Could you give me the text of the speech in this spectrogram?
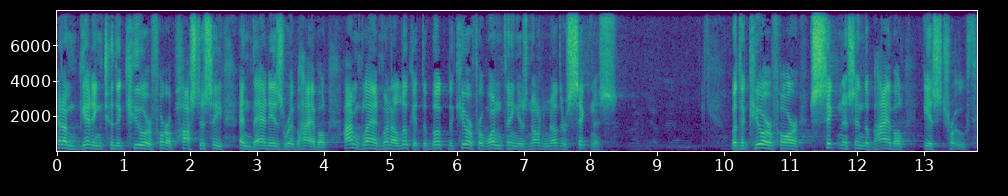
And I'm getting to the cure for apostasy, and that is revival. I'm glad when I look at the book, the cure for one thing is not another sickness. But the cure for sickness in the Bible is truth.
